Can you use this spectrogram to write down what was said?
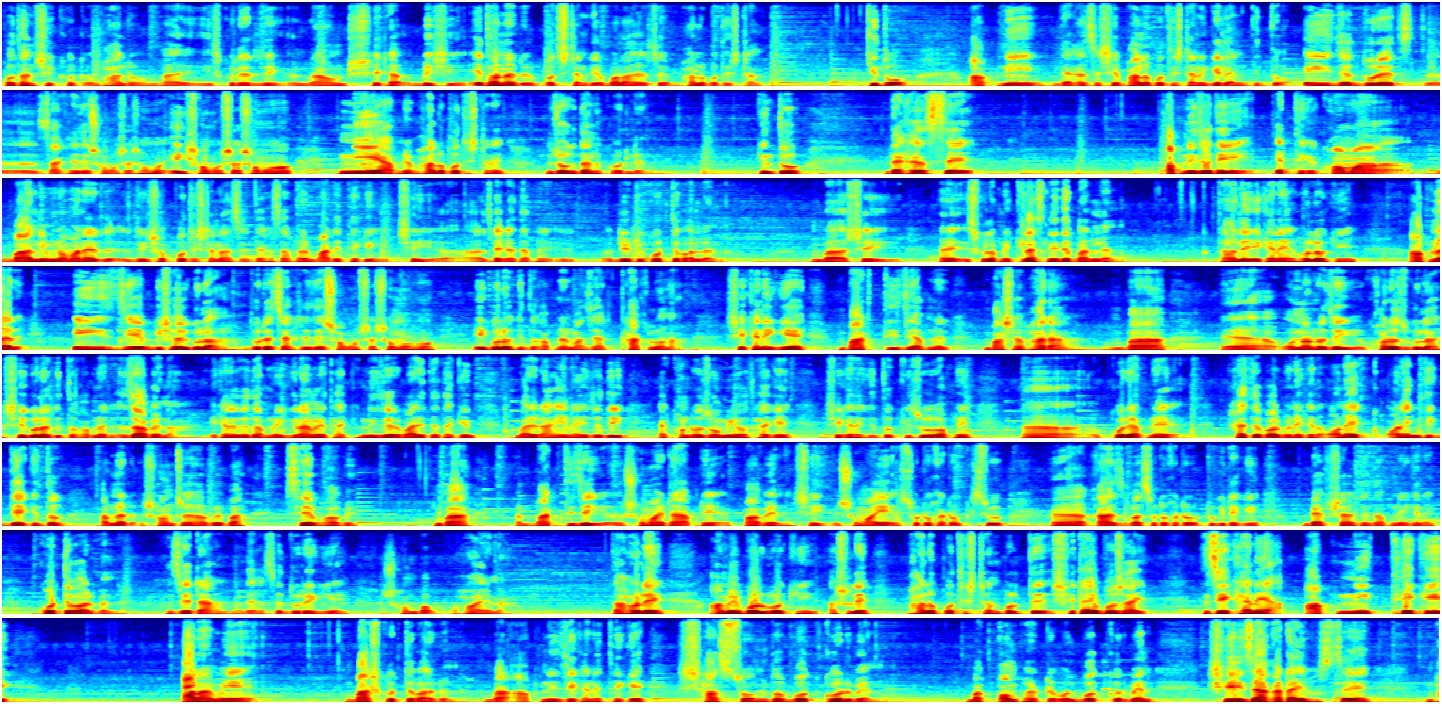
প্রধান শিক্ষক ভালো বা স্কুলের যে গ্রাউন্ড সেটা বেশি, এ ধরনের প্রতিষ্ঠানকে বলা হয়েছে ভালো প্রতিষ্ঠান। কিন্তু আপনি দেখা যাচ্ছে সে ভালো প্রতিষ্ঠানে গেলেন, কিন্তু এই যে দূরে চাকরির যে সমস্যাসমূহ, এই সমস্যাসমূহ নিয়ে আপনি ভালো প্রতিষ্ঠানে যোগদান করলেন। কিন্তু দেখা যাচ্ছে আপনি যদি এর থেকে কমা বা নিম্নমানের যেসব প্রতিষ্ঠান আছে, দেখা যাচ্ছে আপনার বাড়ি থেকেই সেই জায়গাতে আপনি ডিউটি করতে পারলেন বা সেই স্কুলে আপনি ক্লাস নিতে পারলেন। তাহলে এখানে হলো কি, আপনার এই যে বিষয়গুলো, দূরে চাকরির যে সমস্যাসমূহ, এগুলো কিন্তু আপনার মাঝে আর থাকল না। সেখানে গিয়ে বাড়তি যে আপনার বাসা ভাড়া বা অন্যান্য যেই খরচগুলো, সেগুলো কিন্তু আপনার যাবে না। এখানে যদি আপনি গ্রামে থাকেন, নিজের বাড়িতে থাকেন, বাড়ির আঙিনায় যদি একখণ্ড জমিও থাকে, সেখানে কিন্তু কিছু আপনি করে আপনি খাইতে পারবেন। এখানে অনেক অনেক দিক দিয়ে কিন্তু আপনার সঞ্চয় হবে বা সেভ হবে। বা বাড়তি যেই সময়টা আপনি পাবেন, সেই সময়ে ছোটোখাটো কিছু কাজ বা ছোটোখাটো টুকিটাকি ব্যবসা কিন্তু আপনি এখানে করতে পারবেন। যেটা দেখা যাচ্ছে দূরে গিয়ে সম্ভব হয় না। তাহলে আমি বলব কি, আসলে ভালো প্রতিষ্ঠান বলতে সেটাই বোঝায় যেখানে আপনি থেকে আরামে বাস করতে পারবেন বা আপনি যেখানে থেকে স্বাচ্ছন্দ্য বোধ করবেন বা কমফোর্টেবল বোধ করবেন, সেই জায়গাটাই হচ্ছে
